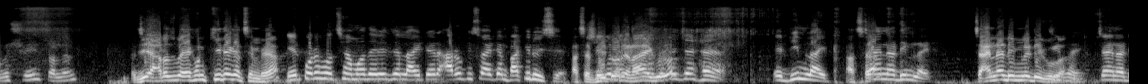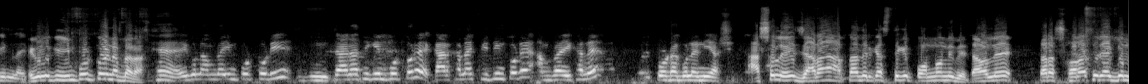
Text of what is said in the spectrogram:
অবশ্যই চলেন। জি আরজ ভাই এখন কি দেখাচ্ছেন ভাইয়া? এরপরে হচ্ছে আমাদের এই যে লাইটের আরও কিছু আইটেম বাকি রয়েছে। আচ্ছা, ভিতরে না এগুলো? যে হ্যাঁ এই ডিম লাইট আচ্ছা। চায়না ডিম লাইট চায়না জি এগুলো? ভাই চায়না ডিম লাইট এগুলো কি ইম্পোর্ট করেন আপনারা? হ্যাঁ এগুলো আমরা ইম্পোর্ট করি। চায়না থেকে ইম্পোর্ট করে কারখানায় ফিটিং করে আমরা এখানে প্রোডাক্টগুলো নিয়ে আসি। আসলে যারা আপনাদের কাছ থেকে পণ্য নেবে তাহলে তারা সরাসরি একদম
